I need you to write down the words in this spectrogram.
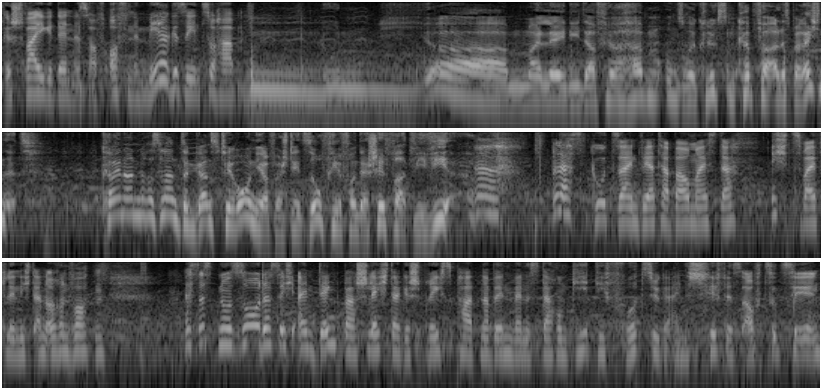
Geschweige denn, es auf offenem Meer gesehen zu haben. Nun ja, my Lady, dafür haben unsere klügsten Köpfe alles berechnet. Kein anderes Land in ganz Teronia versteht so viel von der Schifffahrt wie wir. Ach, lasst gut sein, werter Baumeister. Ich zweifle nicht an euren Worten. Es ist nur so, dass ich ein denkbar schlechter Gesprächspartner bin, wenn es darum geht, die Vorzüge eines Schiffes aufzuzählen.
